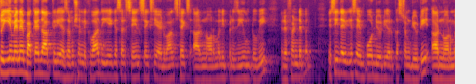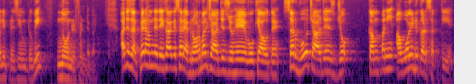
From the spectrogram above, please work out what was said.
तो ये मैंने बाकायदा आपके लिए एजम्पन लिखवा दी है कि सर सेल्स टैक्स या advance tax are normally presume to be refundable इसी तरीके से इम्पोर्ट ड्यूटी और custom duty are normally presume to be non refundable अच्छा सर, फिर हमने देखा कि सर एबनॉर्मल चार्जेस जो हैं, वो क्या होते हैं? सर, वो चार्जेस जो कंपनी अवॉइड कर सकती है,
